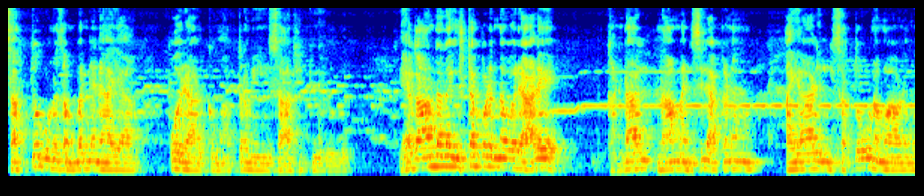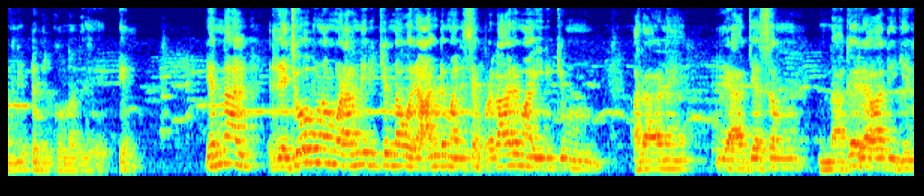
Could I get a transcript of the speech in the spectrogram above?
സത്വഗുണസമ്പന്നനായ ഒരാൾക്ക് മാത്രമേ സാധിക്കുകയുള്ളൂ. ഏകാന്തത ഇഷ്ടപ്പെടുന്ന ഒരാളെ കണ്ടാൽ നാം മനസ്സിലാക്കണം അയാളിൽ സത്വഗുണമാണ് മുന്നിട്ട് നിൽക്കുന്നത് എന്ന്. എന്നാൽ രജോ ഗുണം വളർന്നിരിക്കുന്ന ഒരാളുടെ മനസ്സ് എപ്രകാരമായിരിക്കും? അതാണ് രാജസം നഗരാദിയിൽ.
